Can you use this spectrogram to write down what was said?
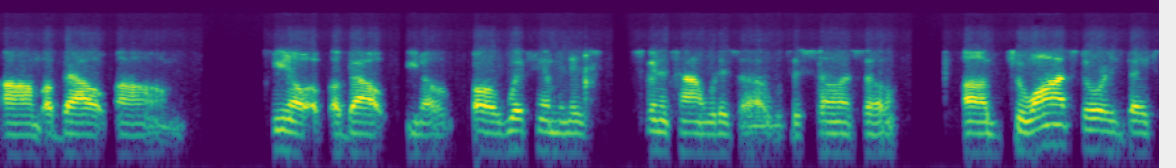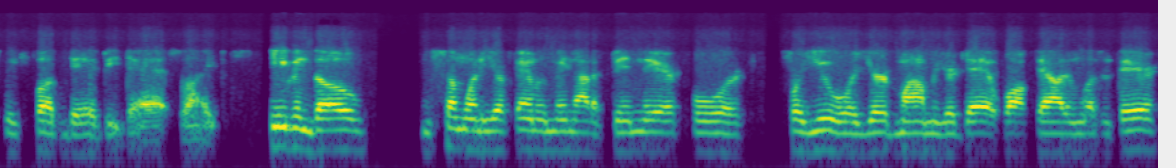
um about um you know about you know or with him and his spending time with his uh with his son. So um Jawan's story is basically fuck deadbeat dads. Like even though someone in your family may not have been there for for you or your mom or your dad walked out and wasn't there,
